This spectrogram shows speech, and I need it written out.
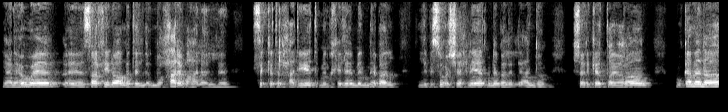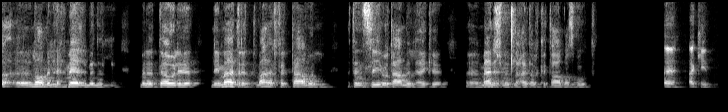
يعني هو آه، صار في نوع مثل إنه حرب على سكة الحديد من خلال من قبل اللي بيسوقوا الشاحنات من قبل اللي عندهم شركات طيران. وكمان آه، نوع من الاهمال من من الدولة اللي ما قدرت ما عرفت تعمل تنسيق وتعمل هيك management لهذا القطاع مزبوط. إيه أكيد.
